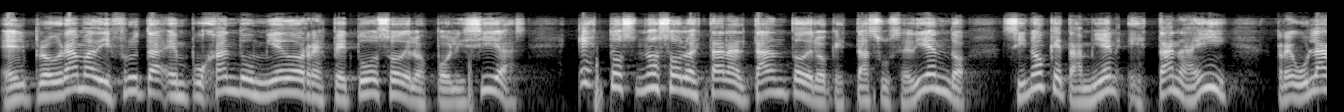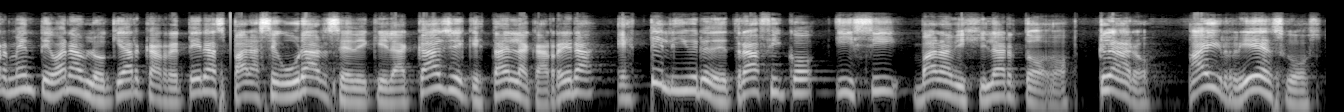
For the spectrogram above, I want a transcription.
El programa disfruta empujando un miedo respetuoso de los policías estos no solo están al tanto de lo que está sucediendo, sino que también están ahí. Regularmente van a bloquear carreteras para asegurarse de que la calle que está en la carrera esté libre de tráfico y sí van a vigilar todo. Claro, hay riesgos,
